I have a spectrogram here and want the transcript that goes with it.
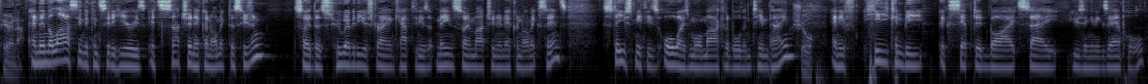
Fair enough. And then the last thing to consider here is it's such an economic decision. So there's whoever the Australian captain is, it means so much in an economic sense. Steve Smith is always more marketable than Tim Paine. Sure. And if he can be accepted by, say, using an example,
